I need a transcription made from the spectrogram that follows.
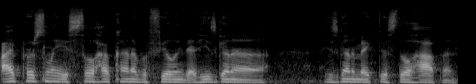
I personally still have kind of a feeling that he's gonna he's gonna make this deal happen.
